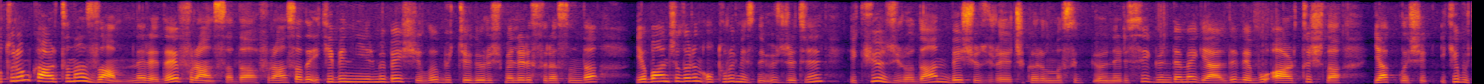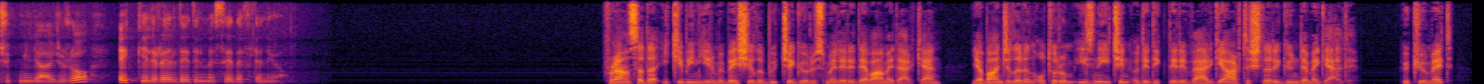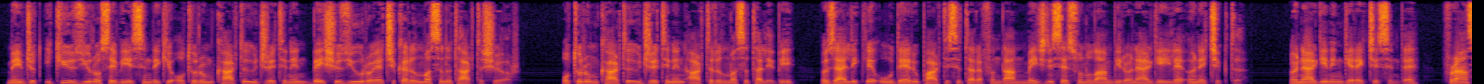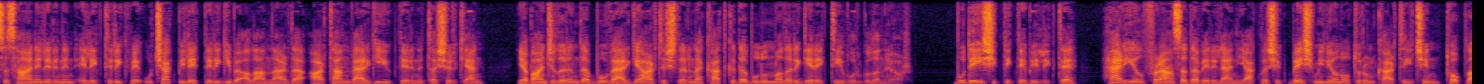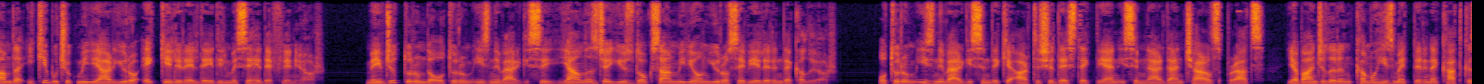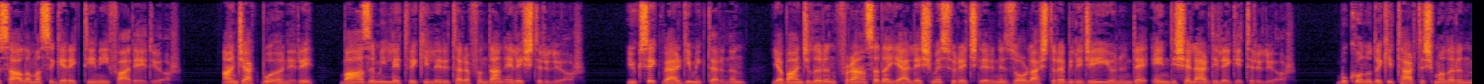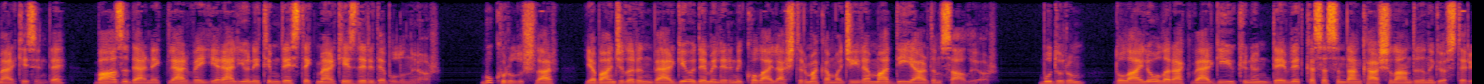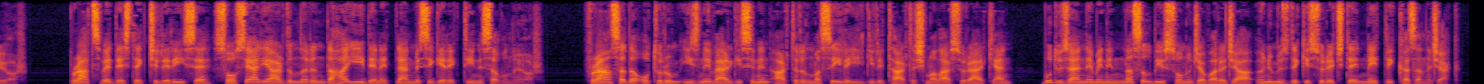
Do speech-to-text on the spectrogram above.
Oturum kartına zam nerede? Fransa'da. Fransa'da 2025 yılı bütçe görüşmeleri sırasında yabancıların oturum izni ücretinin 200 Euro'dan 500 Euro'ya çıkarılması önerisi gündeme geldi ve bu artışla yaklaşık 2,5 milyar euro ek gelir elde edilmesi hedefleniyor. Fransa'da 2025 yılı bütçe görüşmeleri devam ederken, yabancıların oturum izni için ödedikleri vergi artışları gündeme geldi. Hükümet, mevcut 200 euro seviyesindeki oturum kartı ücretinin 500 euroya çıkarılmasını tartışıyor. Oturum kartı ücretinin artırılması talebi, özellikle UDR Partisi tarafından meclise sunulan bir önerge ile öne çıktı. Önergenin gerekçesinde, Fransız hanelerinin elektrik ve uçak biletleri gibi alanlarda artan vergi yüklerini taşırken, yabancıların da bu vergi artışlarına katkıda bulunmaları gerektiği vurgulanıyor. Bu değişiklikle birlikte, her yıl Fransa'da verilen yaklaşık 5 milyon oturum kartı için toplamda 2,5 milyar euro ek gelir elde edilmesi hedefleniyor. Mevcut durumda oturum izni vergisi yalnızca 190 milyon euro seviyelerinde kalıyor. Oturum izni vergisindeki artışı destekleyen isimlerden Charles Prats, yabancıların kamu hizmetlerine katkı sağlaması gerektiğini ifade ediyor. Ancak bu öneri, bazı milletvekilleri tarafından eleştiriliyor. Yüksek vergi miktarının, yabancıların Fransa'da yerleşme süreçlerini zorlaştırabileceği yönünde endişeler dile getiriliyor. Bu konudaki tartışmaların merkezinde, bazı dernekler ve yerel yönetim destek merkezleri de bulunuyor. Bu kuruluşlar, yabancıların vergi ödemelerini kolaylaştırmak amacıyla maddi yardım sağlıyor. Bu durum, dolaylı olarak vergi yükünün devlet kasasından karşılandığını gösteriyor. Prats ve destekçileri ise sosyal yardımların daha iyi denetlenmesi gerektiğini savunuyor. Fransa'da oturum izni vergisinin artırılması ile ilgili tartışmalar sürerken, bu düzenlemenin nasıl bir sonuca varacağı önümüzdeki süreçte netlik kazanacak.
